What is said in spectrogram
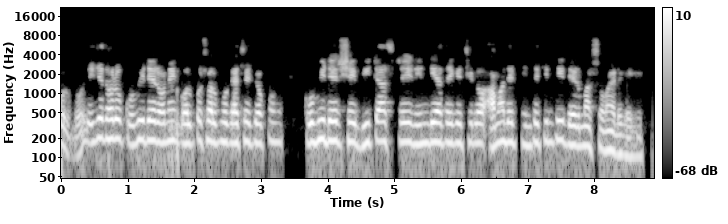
করব এই যে ধরো কোভিডের অনেক গল্প স্বল্প গেছে যখন কোভিডের সেই বিটা স্ট্রেন ইন্ডিয়া থেকে ছিল আমাদের চিনতে চিনতেই দেড় মাস সময় লেগে গেছে।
